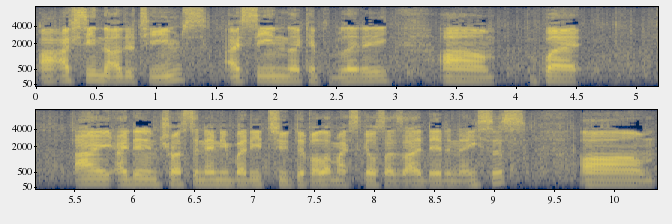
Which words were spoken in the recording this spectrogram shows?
uh, I've seen the other teams, I've seen the capability, um, but I, I didn't trust in anybody to develop my skills as I did in ACES. Um,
